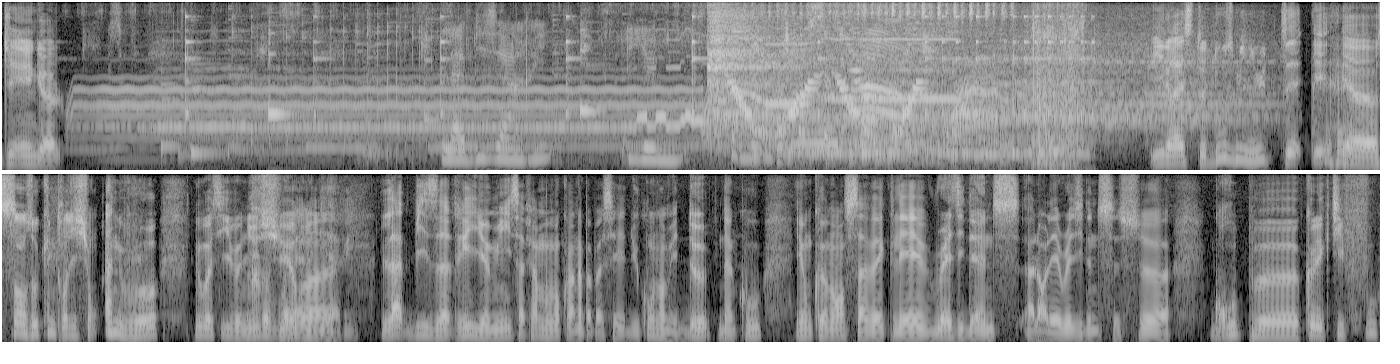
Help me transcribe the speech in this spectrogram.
Jingle La bizarrerie Yumi. Il reste 12 minutes et, euh, sans aucune transition à nouveau, nous voici venus Revoilà sur les euh, la bizarrerie Yummy. Ça fait un moment qu'on n'en a pas passé, du coup on en met deux d'un coup. Et on commence avec les Residents. Alors les Residents, ce euh, groupe collectif fou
